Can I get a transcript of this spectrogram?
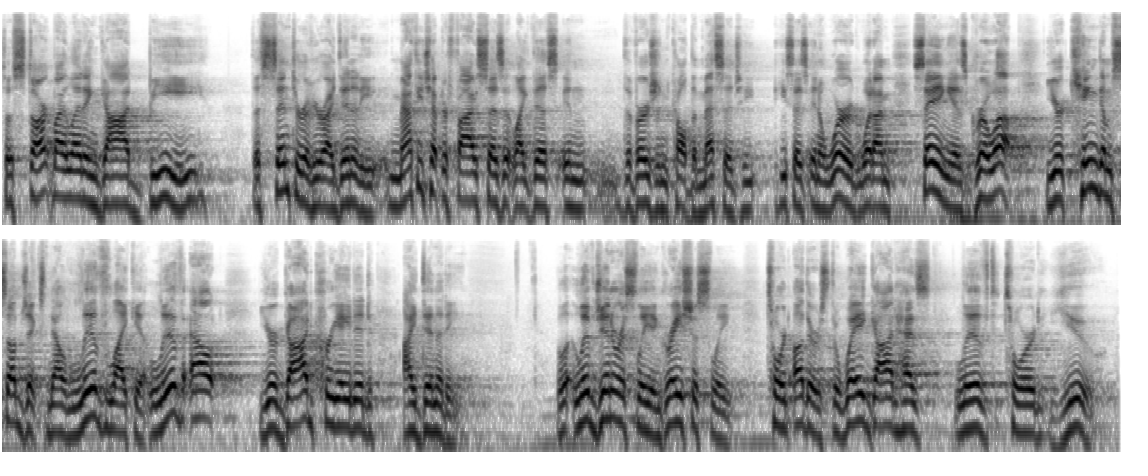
So start by letting God be the center of your identity. Matthew chapter 5 says it like this in the version called the message. He, he says, in a word, what I'm saying is grow up. Your kingdom subjects now live like it. Live out your God created identity. Live generously and graciously toward others the way God has lived toward you.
